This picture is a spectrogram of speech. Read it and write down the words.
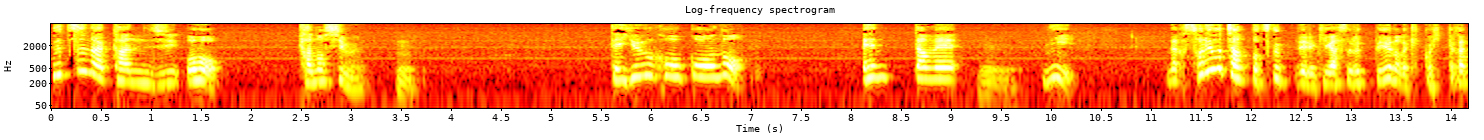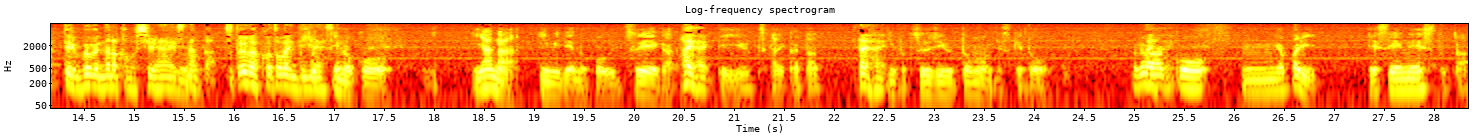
鬱な感じを楽しむ。うん。っていう方向のエンタメうん。になんかそれをちゃんと作ってる気がするっていうのが結構引っかかってる部分なのかもしれないです、うん。なんかちょっとうまく言葉にできないですけど。のこう嫌な意味でのこううつ映画っはいはい。ていう使い方はいはい。にも通じると思うんですけどそれはこう、うんやっぱり SNS とか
